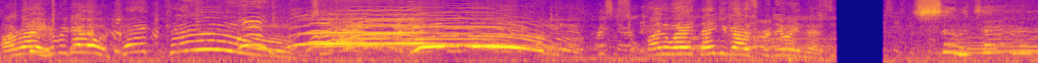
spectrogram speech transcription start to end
All right, here we go. Take two. By the way, thank you guys for doing this. Summertime.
